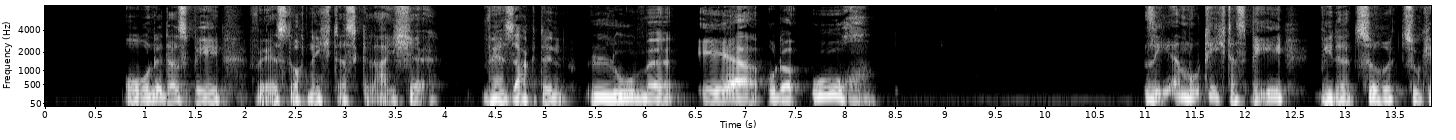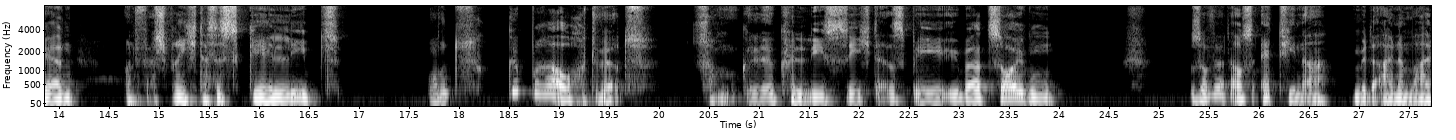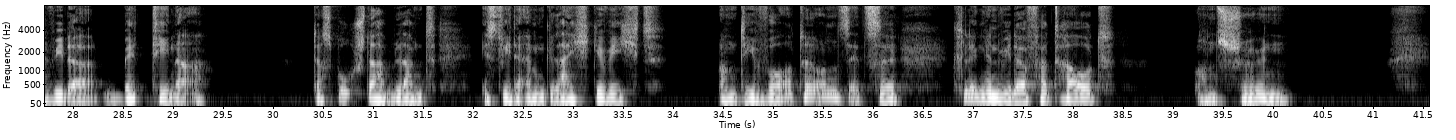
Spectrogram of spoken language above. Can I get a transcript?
Ohne das B wäre es doch nicht das gleiche. Wer sagt denn Lume, Er oder Uch? Sie ermutigt das B, wieder zurückzukehren und verspricht, dass es geliebt und gebraucht wird. Zum Glück ließ sich das B überzeugen. So wird aus Ettina mit einem Mal wieder Bettina. Das Buchstabenland ist wieder im Gleichgewicht und die Worte und Sätze klingen wieder vertraut und schön.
